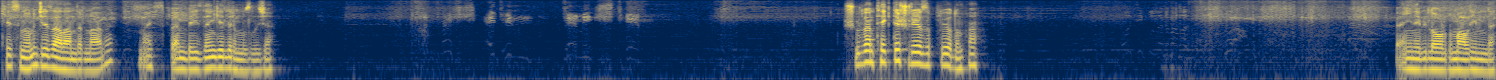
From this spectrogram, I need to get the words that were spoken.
Kesin onu cezalandırın abi. Nice. Ben base'den gelirim hızlıca. Şuradan tekte şuraya zıplıyordum ha. Ben yine bir lordumu alayım da.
